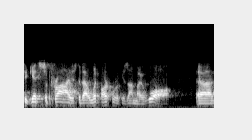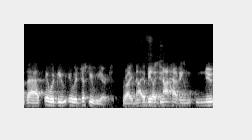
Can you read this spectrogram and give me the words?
to get surprised about what artwork is on my wall. Uh, that it would be it would just be weird, right? Now, it'd be like not having new,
